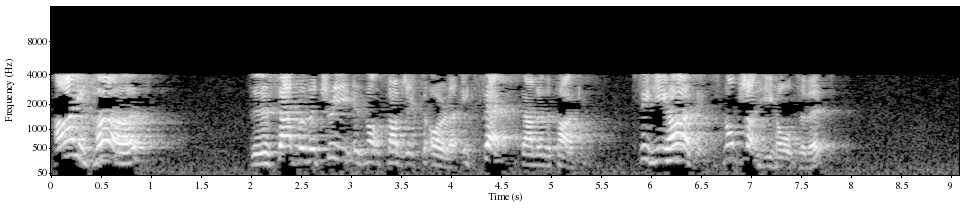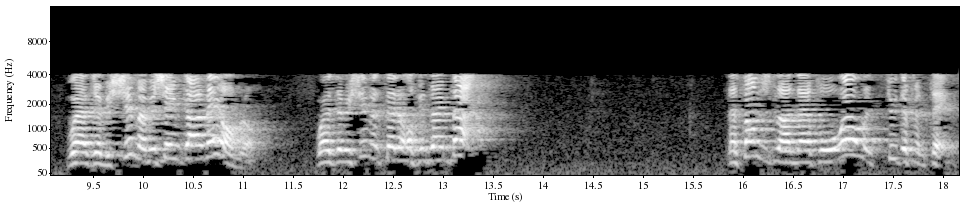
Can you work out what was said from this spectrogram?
I heard that the sap of a tree is not subject to orla, except down in the parking. See, he heard it. It's not shut he holds of it. Whereas Rabbi Shimon, Garnei Omro. Whereas Rabbi Shimon said it off his own back. Now some just learn therefore, well, it's two different things.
